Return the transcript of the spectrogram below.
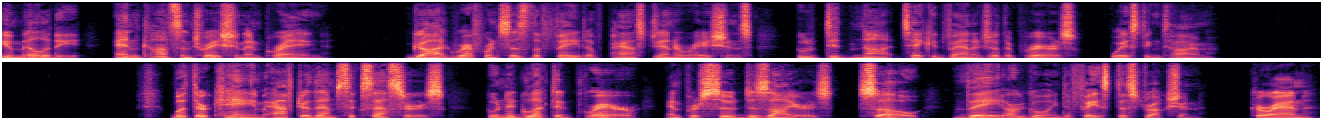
humility, and concentration in praying. God references the fate of past generations who did not take advantage of their prayers, wasting time. But there came after them successors who neglected prayer and pursued desires, so they are going to face destruction. Quran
